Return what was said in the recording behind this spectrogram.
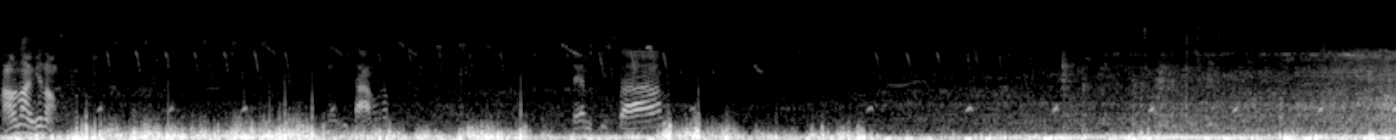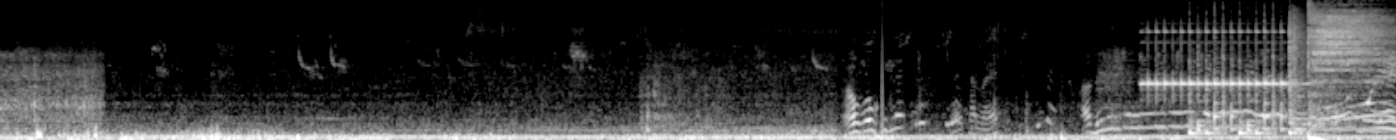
เอาหน่อยพี่น้องแต้มที่สามครับแต้มที่สาม เอาเอากินแล้วไหนคันไหนเอาดึงดึงดึงโอ้ยแรง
